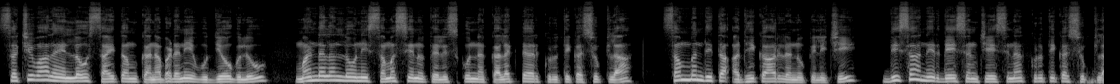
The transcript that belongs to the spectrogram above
సచివాలయంలో సైతం కనబడని ఉద్యోగులు మండలంలోని సమస్యను తెలుసుకున్న కలెక్టర్ కృతిక శుక్ల సంబంధిత అధికారులను పిలిచి దిశానిర్దేశం చేసిన కృతిక శుక్ల.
